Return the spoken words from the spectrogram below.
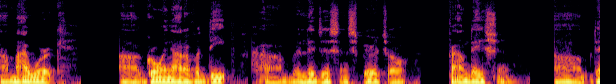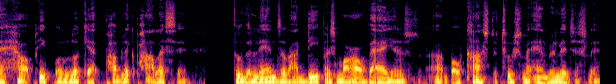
uh, my work, uh, growing out of a deep um, religious and spiritual foundation, um, to help people look at public policy through the lens of our deepest moral values, uh, both constitutionally and religiously.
